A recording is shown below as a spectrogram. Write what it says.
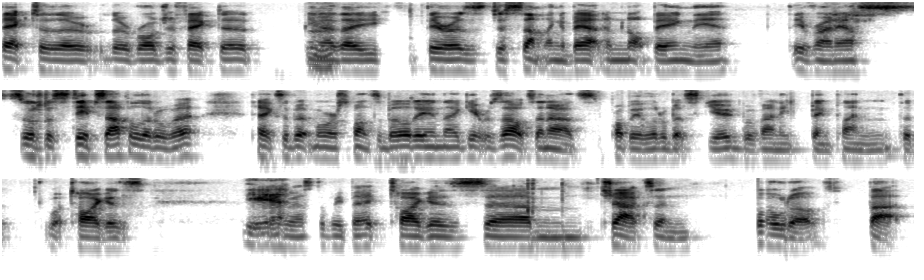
back to the the Roger factor. You know, they there is just something about him not being there. Everyone else sort of steps up a little bit, takes a bit more responsibility, and they get results. I know it's probably a little bit skewed. We've only been playing the what Tigers. Yeah. Who else did we beat? Tigers, um, Sharks, and Bulldogs. But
